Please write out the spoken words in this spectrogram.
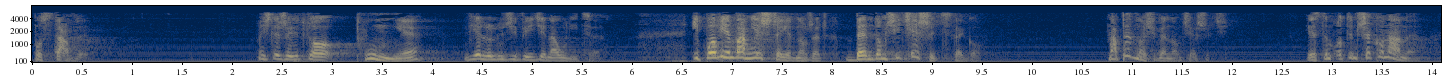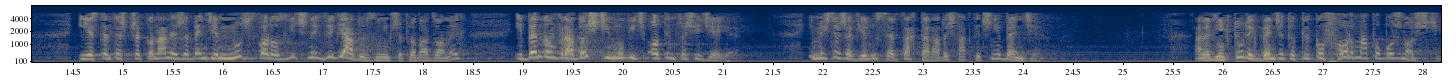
postawy. Myślę, że jutro tłumnie wielu ludzi wyjdzie na ulicę. I powiem Wam jeszcze jedną rzecz. Będą się cieszyć z tego. Na pewno się będą cieszyć. Jestem o tym przekonany. I jestem też przekonany, że będzie mnóstwo rozlicznych wywiadów z nimi przeprowadzonych i będą w radości mówić o tym, co się dzieje. I myślę, że w wielu sercach ta radość faktycznie będzie. Ale w niektórych będzie to tylko forma pobożności.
